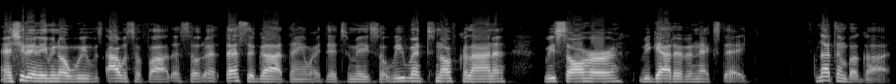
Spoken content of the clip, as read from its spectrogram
and she didn't even know we was I was her father. So that that's a God thing right there to me. So we went to North Carolina, we saw her, we got her the next day. Nothing but God.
